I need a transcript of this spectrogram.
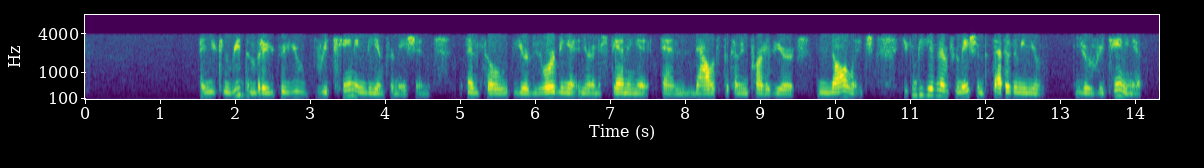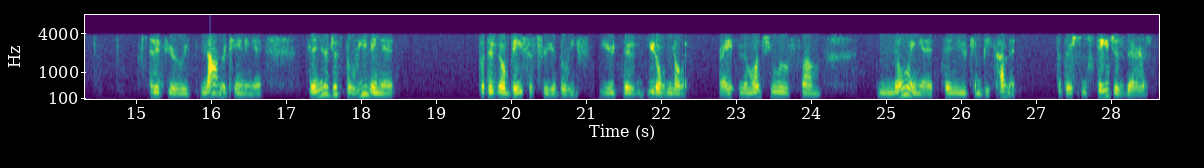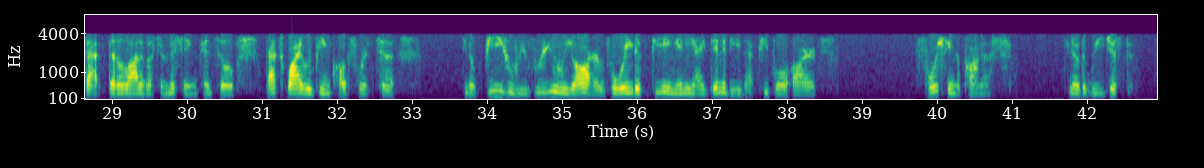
and you can read them, but are, are you retaining the information? and so you're absorbing it and you're understanding it and now it's becoming part of your knowledge you can be given information but that doesn't mean you're you're retaining it and if you're re- not retaining it then you're just believing it but there's no basis for your belief you there's you don't know it right and then once you move from knowing it then you can become it but there's some stages there that that a lot of us are missing and so that's why we're being called forth to you know, be who we really are, void of being any identity that people are forcing upon us. You know, that we just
